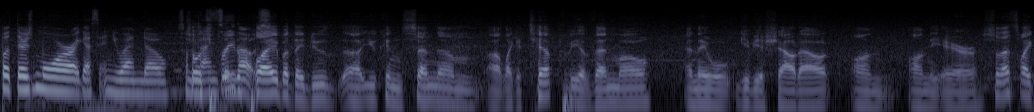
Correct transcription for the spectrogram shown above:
but there's more, I guess, innuendo sometimes. so it's free to those. play, but they do. Uh, you can send them uh, like a tip via Venmo, and they will give you a shout out on on the air. So that's like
